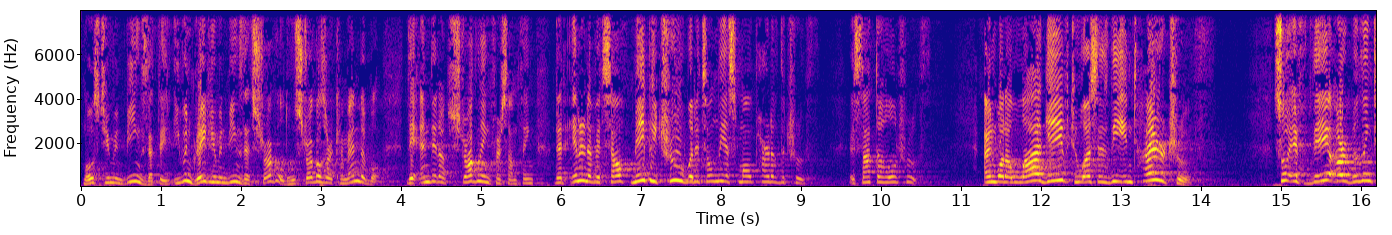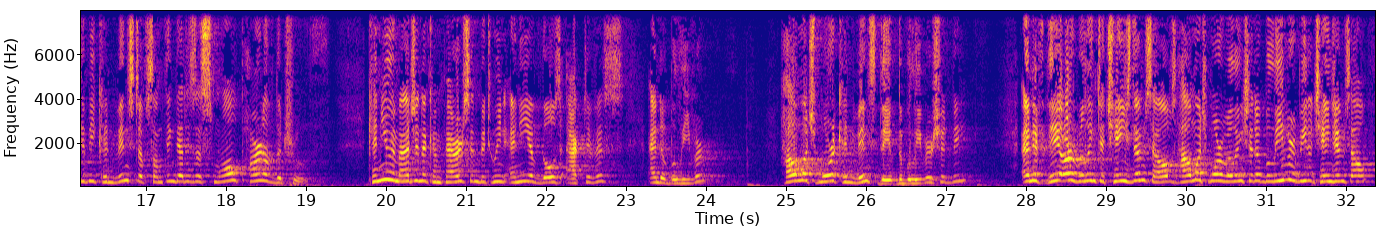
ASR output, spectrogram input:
Most human beings that they, even great human beings that struggled, whose struggles are commendable, they ended up struggling for something that in and of itself may be true, but it's only a small part of the truth. It's not the whole truth. And what Allah gave to us is the entire truth. So if they are willing to be convinced of something that is a small part of the truth, can you imagine a comparison between any of those activists and a believer? How much more convinced they, the believer should be? And if they are willing to change themselves, how much more willing should a believer be to change himself?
